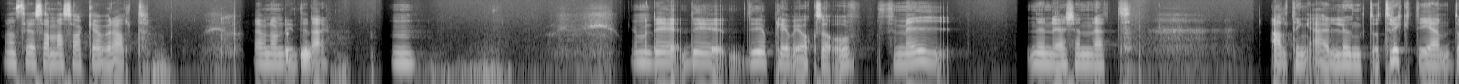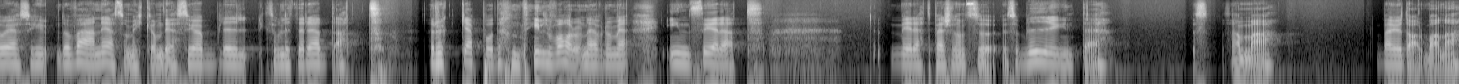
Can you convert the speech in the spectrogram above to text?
Man ser samma sak överallt, även om det inte är där. Mm. Ja, men det, det, det upplever jag också. Och för mig, nu när jag känner att allting är lugnt och tryggt igen, då, är jag så, då värnar jag så mycket om det. Så jag blir liksom lite rädd att rucka på den tillvaron, även om jag inser att med rätt person så, så blir det ju inte samma berg och dalbana.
